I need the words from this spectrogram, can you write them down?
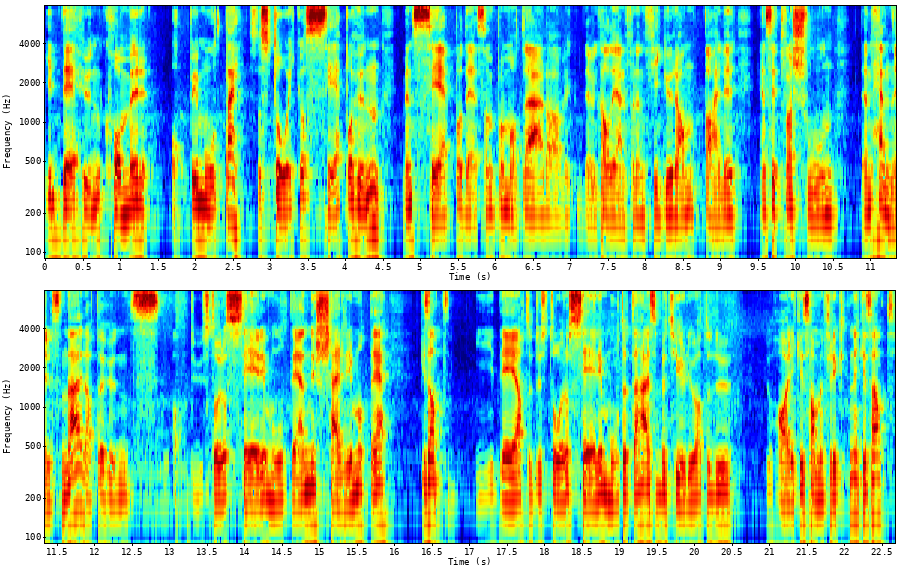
idet hunden kommer opp imot deg, så stå ikke og se på hunden, men se på det som på en måte er da, det vi kaller gjerne for en figurant, da, eller en situasjon, den hendelsen der. At, hun, at du står og ser imot det, er nysgjerrig mot det. Ikke sant? I det at du står og ser imot dette her, så betyr det jo at du, du har ikke samme frykten, ikke sant?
